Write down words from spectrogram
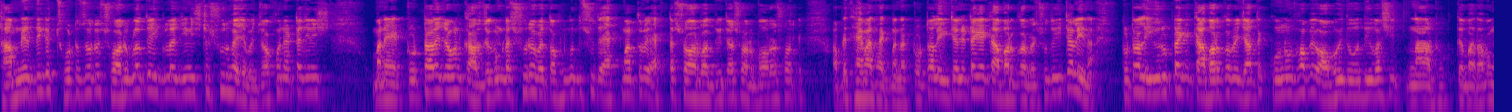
সামনের দিকে ছোট ছোট শহরগুলোতে এইগুলো জিনিসটা শুরু হয়ে যাবে। যখন একটা জিনিস মানে টোটালি যখন কার্যক্রমটা শুরু হবে, তখন কিন্তু শুধু একমাত্র একটা শহর বা দুইটা শহর, বড় শহর আপনি থেমা থাকবেন না। টোটাল ইটালিটাকে কাভার করবে, শুধু ইটালি না টোটাল ইউরোপটাকে কাভার করবে যাতে কোনোভাবে অবৈধ অধিবাসী না ঢুকতে পারে এবং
